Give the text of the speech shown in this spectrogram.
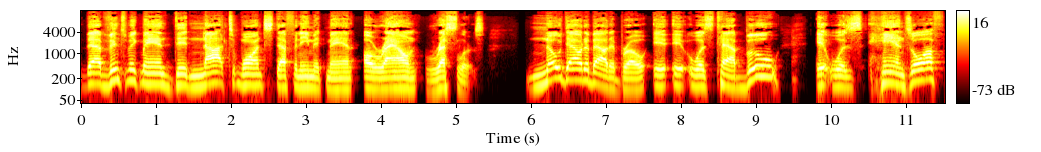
that Vince McMahon did not want Stephanie McMahon around wrestlers. No doubt about it, bro. It, it was taboo. It was hands off.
